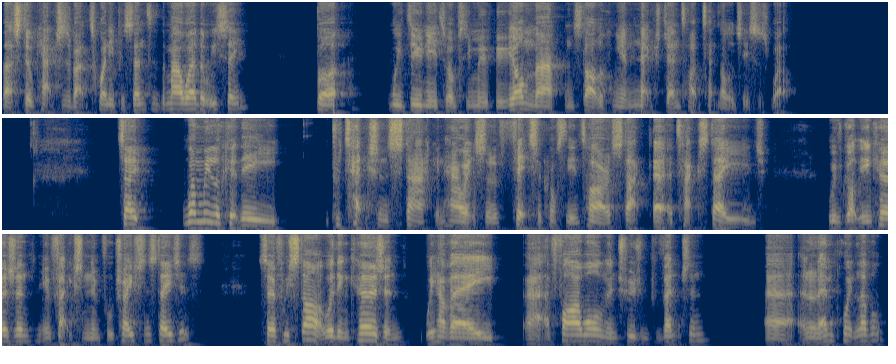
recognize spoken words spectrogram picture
That still captures about 20% of the malware that we see. But we do need to obviously move beyond that and start looking at next-gen type technologies as well. So when we look at the protection stack and how it sort of fits across the entire stack, uh, attack stage, we've got the incursion, infection, infiltration stages. So if we start with incursion, we have a, uh, a firewall and intrusion prevention uh, at an endpoint level.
